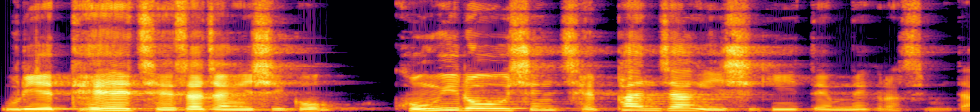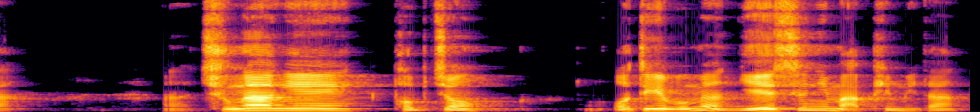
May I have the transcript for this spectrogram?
우리의 대제사장이시고 공의로우신 재판장이시기 때문에 그렇습니다. 중앙의 법정 어떻게 보면 예수님 앞입니다.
